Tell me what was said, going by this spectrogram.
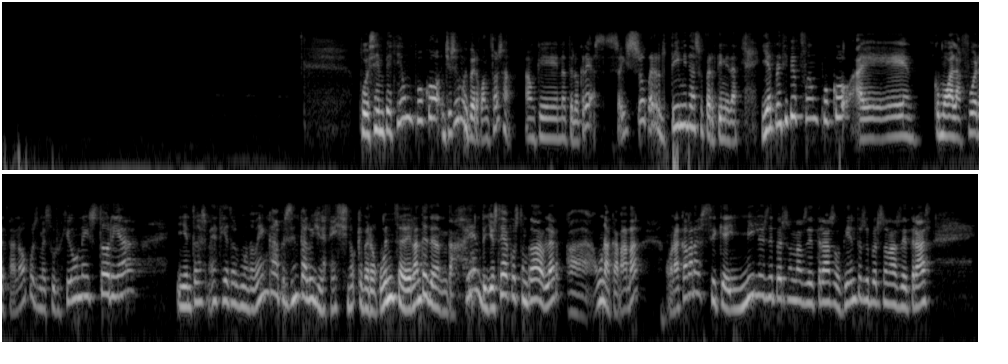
Pues empecé un poco, yo soy muy vergonzosa, aunque no te lo creas, soy súper tímida, súper tímida. Y al principio fue un poco eh, como a la fuerza, ¿no? Pues me surgió una historia y entonces me decía todo el mundo, venga, preséntalo. Y yo decía, qué vergüenza delante de tanta gente. Yo estoy acostumbrada a hablar a una cámara. A una cámara sí que hay miles de personas detrás o cientos de personas detrás.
